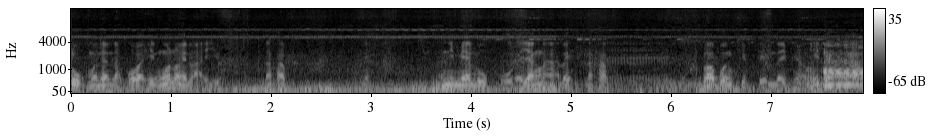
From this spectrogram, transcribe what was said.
ลูกเหมือนกันแหละเพราะว่าเห็นง้อหน่อยหลายอยู่นะครับนี่อันนี้แม่ลูกปู่กับย่างหนาเลยนะครับรอเบิ้งคลิปเต็มได้พี่น้องมีแต่งาม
